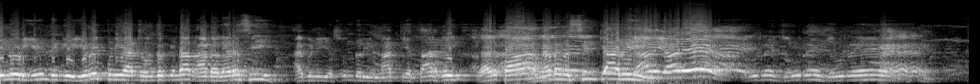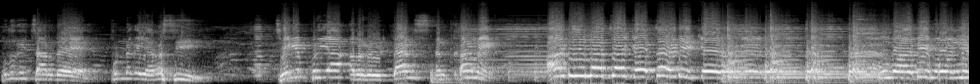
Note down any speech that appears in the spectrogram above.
என்னோடு இணைந்து இங்கே இறைப்பணியாற்ற வந்திருக்கின்றார் ஆடல் அரசி அபிநய சுந்தரி நாட்டிய தார்கை நடன சிங்காரி. சொல்றேன் சொல்றேன் சொல்றேன். புதுகை சார்ந்த புன்னகை அரசி ஜெயப்பிரியா அவர்கள் டான்ஸ் அண்ட் காமெடி அடி மத்த கத்தடிக்க மடி பொண்ணு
